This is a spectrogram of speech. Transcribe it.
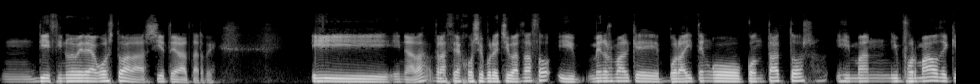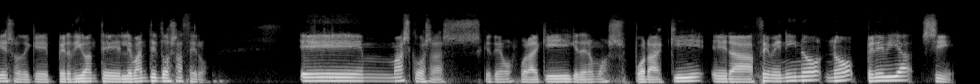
mm, 19 de agosto a las 7 de la tarde. Y, nada, gracias José por el chivatazo y menos mal que por ahí tengo contactos y me han informado de que eso, de que perdió ante Levante 2 a 0. Eh, más cosas que tenemos por aquí, que tenemos por aquí. Era femenino, no, previa, sí.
